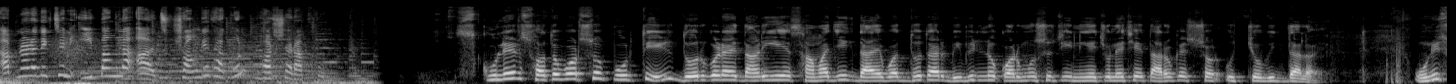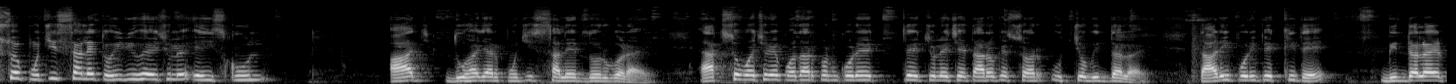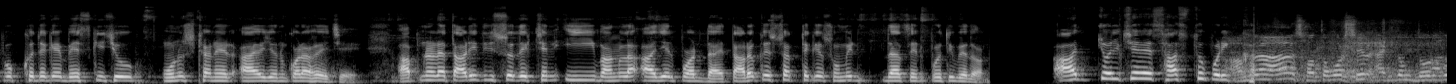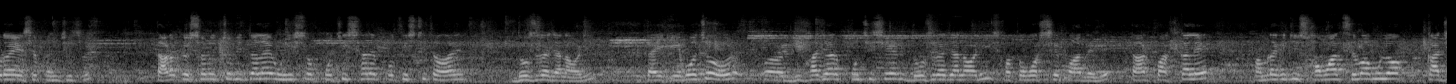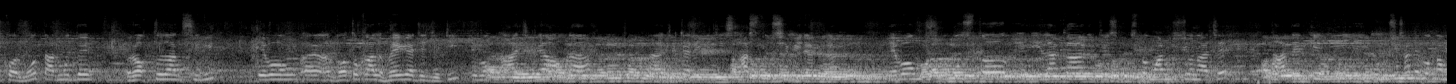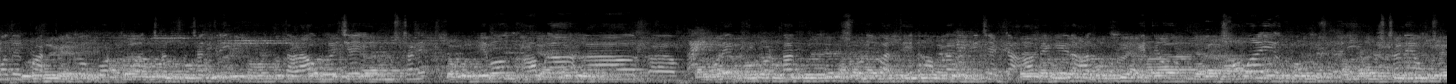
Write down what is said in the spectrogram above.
আপনারা দেখছেন ই বাংলা আজ। সঙ্গে থাকুন, ভরসা রাখুন। স্কুলের শতবর্ষ পূর্তির দোরগোড়ায় দাঁড়িয়ে সামাজিক দায়বদ্ধতার বিভিন্ন কর্মসূচি নিয়ে চলেছে তারকেশ্বর উচ্চ বিদ্যালয়। উনিশশো পঁচিশ সালে তৈরি হয়েছিল এই স্কুল, আজ দু হাজার পঁচিশ সালের দোরগোড়ায়। একশো বছরে পদার্পণ করতে চলেছে তারকেশ্বর উচ্চ বিদ্যালয়। তারই পরিপ্রেক্ষিতে বিদ্যালয়ের পক্ষ থেকে বেশ কিছু অনুষ্ঠানের আয়োজন করা হয়েছে। আপনারা তারই দৃশ্য দেখছেন ই বাংলা আজের পর্দায়, তারকেশ্বর থেকে সমীর দাসের প্রতিবেদন। আজ চলছে স্বাস্থ্য পরীক্ষা। আমরা শতবর্ষের একদম দোরগোড়ায় এসে পৌঁছেছি। তারকেশ্বর উচ্চ বিদ্যালয় উনিশশো পঁচিশ সালে প্রতিষ্ঠিত হয় দোসরা জানুয়ারি। তাই এবছর দু হাজার পঁচিশের দোসরা জানুয়ারি শতবর্ষে পা দেবে। তার প্রাককালে আমরা কিছু সমাজসেবামূলক কাজকর্ম, তার মধ্যে রক্তদান শিবির এবং গতকাল হয়ে গেছে যেটি এবং আজকে আমরা যেটা রেখেছি স্বাস্থ্য শিবির একটা এবং সমস্ত এলাকার যে সমস্ত মানুষজন আছে, তাদেরকে নিয়ে এই অনুষ্ঠান এবং আমাদের প্রাক্তন এবং বর্তমান ছাত্রছাত্রী রয়েছে এই অনুষ্ঠানে। এবং আমরা পরের দিন অর্থাৎ শনিবার দিন আমরা রেখেছি একটা আবেগের আলো এতেও সবাই এই অনুষ্ঠানে পারবে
